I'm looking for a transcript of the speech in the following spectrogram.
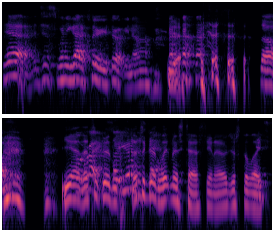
Yeah, it's just when you got to clear your throat, you know. Yeah. so yeah, So, that's right, a good so that's a good litmus test, you know, just to like it's,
